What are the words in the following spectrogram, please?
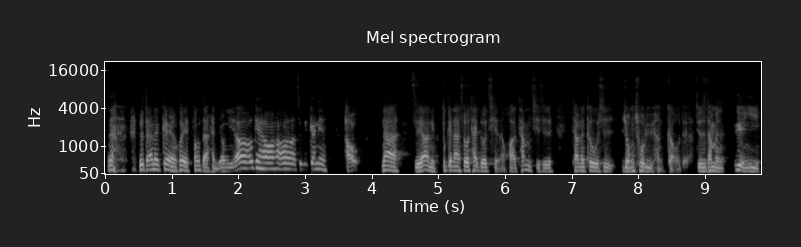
那 就台湾的客人会通常很容易哦，OK，好好好，这个概念好。那只要你不跟他说太多钱的话，他们其实他们的客户是容错率很高的，就是他们愿意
